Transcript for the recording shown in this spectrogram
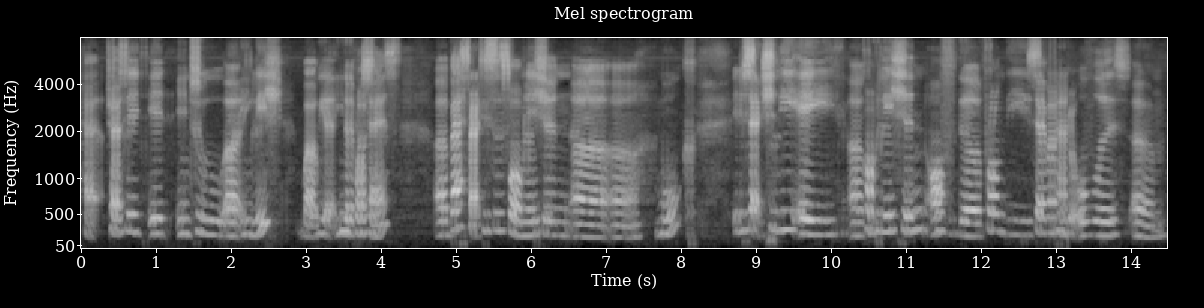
ha- translated it into uh, English, but we are in the process. Uh, best practices for Malaysian uh, uh, MOOC. It is actually a compilation of the from the 700 overs um,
